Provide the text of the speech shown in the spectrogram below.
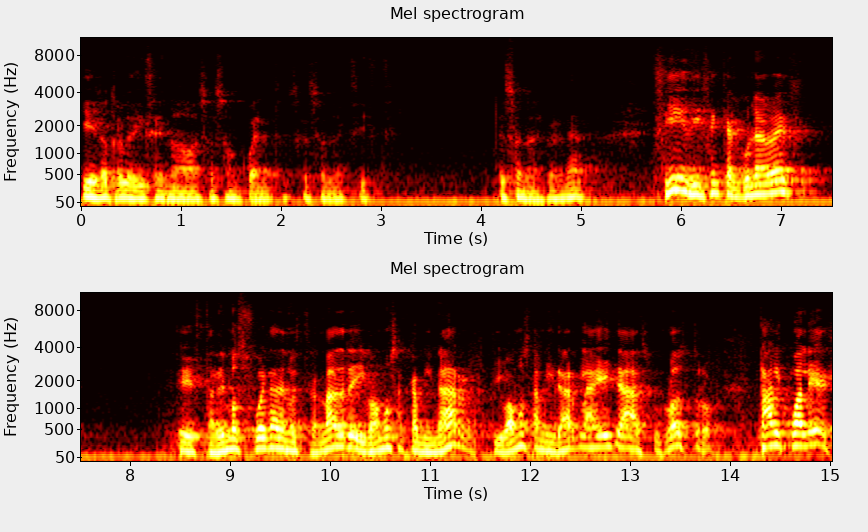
Y el otro le dice, no, esos son cuentos, eso no existe. Eso no es verdad. Sí, dicen que alguna vez estaremos fuera de nuestra madre y vamos a caminar y vamos a mirarla a ella, a su rostro, tal cual es.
